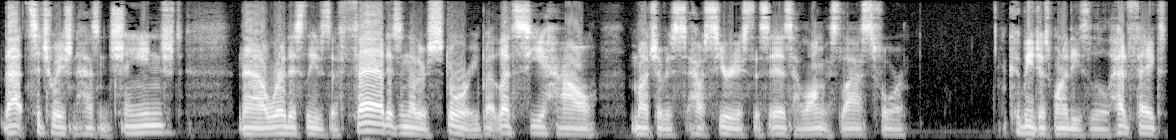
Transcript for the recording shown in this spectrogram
that situation hasn't changed. Now, where this leaves the Fed is another story, but let's see how much of this, how serious this is, how long this lasts for. It could be just one of these little head fakes,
